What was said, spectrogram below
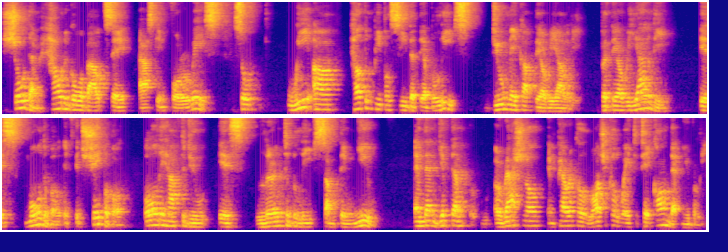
show them how to go about, say, asking for a raise. So we are helping people see that their beliefs do make up their reality, but their reality is moldable, it, it's shapeable. All they have to do is learn to believe something new and then give them a rational, empirical, logical way to take on that new belief.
